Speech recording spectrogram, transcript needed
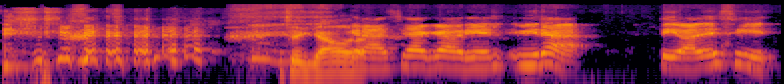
Gracias, Gabriel. Mira, te iba a decir,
